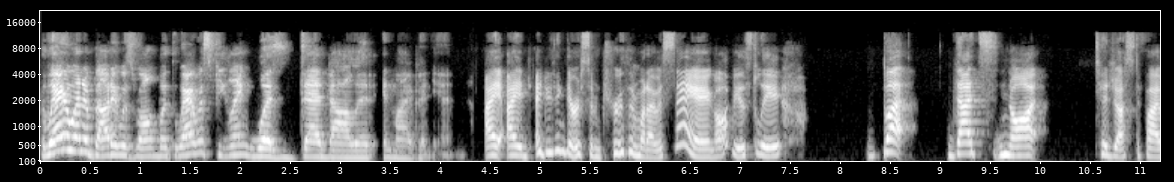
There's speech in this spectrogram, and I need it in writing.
The way I went about it was wrong, but the way I was feeling was dead valid in my opinion. I, I I do think there was some truth in what I was saying, obviously, but that's not to justify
